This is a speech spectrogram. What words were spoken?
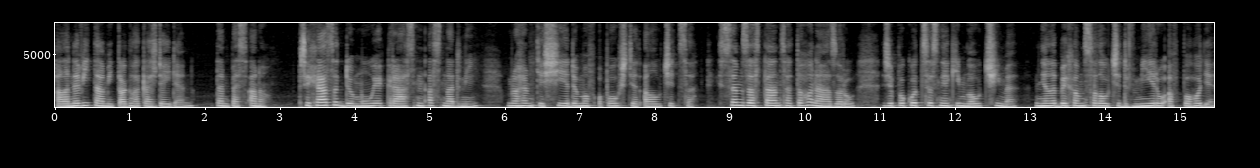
Ale nevítám jí takhle každý den. Ten pes ano. Přicházet domů je krásný a snadný, mnohem těžší je domov opouštět a loučit se. Jsem zastánce toho názoru, že pokud se s někým loučíme, Měli bychom se loučit v míru a v pohodě.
